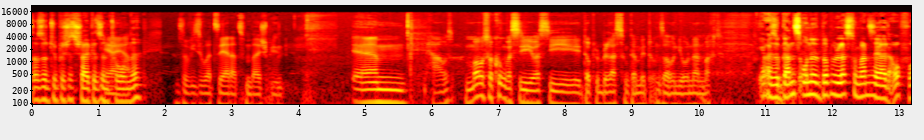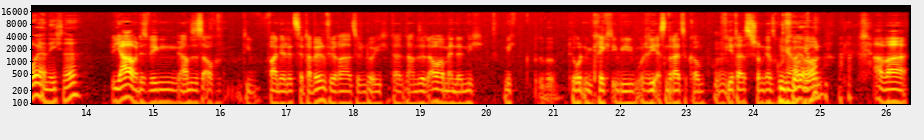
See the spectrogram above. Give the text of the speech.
ist auch so ein typisches Schalke-Symptom, Ja, ja. ne? sowieso hat Serda zum Beispiel. Ähm, Ja, muss, man muss mal gucken, was die, was die Doppelbelastung da mit unserer Union dann macht. Ja, aber so ganz ohne Doppelbelastung waren sie halt auch vorher nicht, ne? Ja, aber deswegen haben sie es auch, die waren ja letzte Tabellenführer zwischendurch. Da, da haben sie das auch am Ende nicht, nicht über die Runden gekriegt, irgendwie unter die ersten drei zu kommen. Hm. Vierter ist schon ganz gut Ja, für ja. Union. Aber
